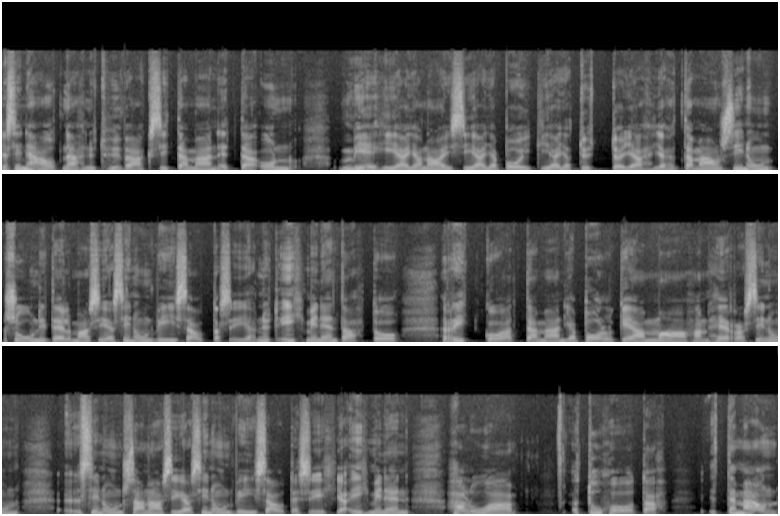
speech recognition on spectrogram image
ja sinä olet nähnyt hyväksi tämän, että on miehiä ja naisia ja poikia ja tyttöjä. Ja tämä on sinun suunnitelmasi ja sinun viisauttasi. Ja nyt ihminen tahtoo rikkoa tämän ja polkea maahan, Herra, sinun, sinun sanasi ja sinun viisautesi. Ja ihminen haluaa tuhota. Tämä on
